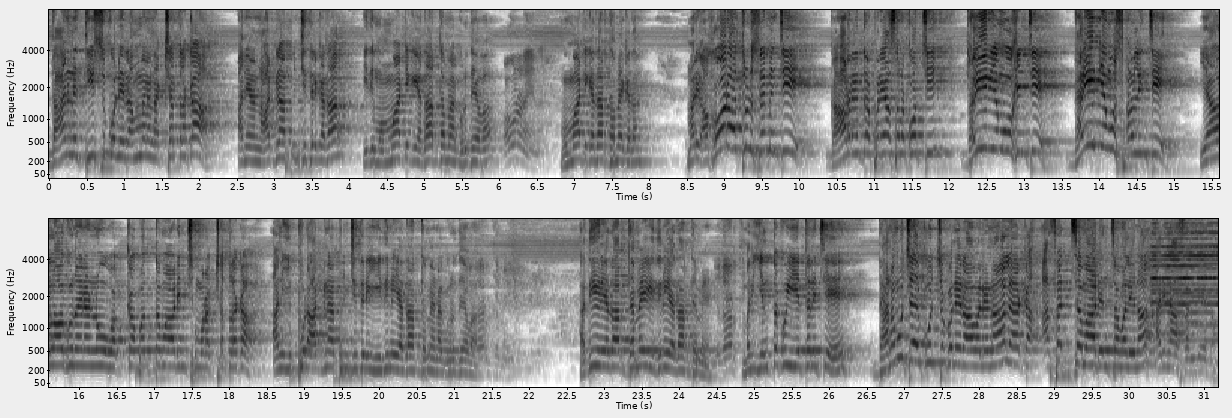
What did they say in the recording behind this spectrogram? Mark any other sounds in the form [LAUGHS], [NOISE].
దానిని తీసుకొని రమ్మని నక్షత్రక అని నన్ను ఆజ్ఞాపించింది కదా ఇది ముమ్మాటికి యథార్థమా గురుదేవ? అవును నాయన. ముమ్మాటికి యథార్థమే కదా? మరి అహోరాత్రులు శ్రమించి గాఢ నిద్ర ప్రయాసాలు కోర్చి ధైర్యము ఊహించి ధైర్యము సడలించి ఎలాగునైనను ఒక్క బద్దం ఆడించము నక్షత్రక అని ఇప్పుడు ఆజ్ఞాపించి ఇది యథార్థమేనా గురుదేవ. అది యథార్థమే ఇది యథార్థమే. మరి ఇంతకు ఇతనిచే ధనము చేకూర్చుకొని రావలేనా లేక అసత్యమాడించవలేనా అని నా సందేహం.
